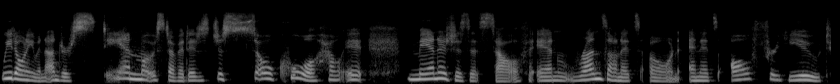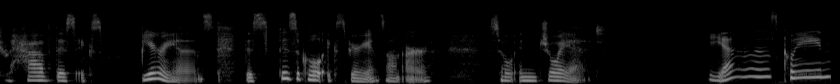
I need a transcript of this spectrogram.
We don't even understand most of it. It is just so cool how it manages itself and runs on its own. And it's all for you to have this experience, this physical experience on earth. So enjoy it. Yes, Queen.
